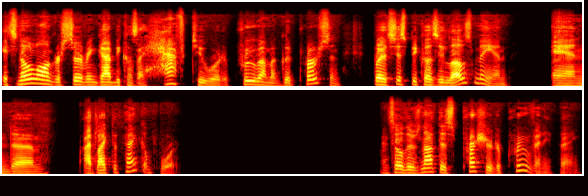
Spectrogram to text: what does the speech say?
it's no longer serving God because I have to or to prove I'm a good person, but it's just because He loves me, and and um, I'd like to thank Him for it. And so there's not this pressure to prove anything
